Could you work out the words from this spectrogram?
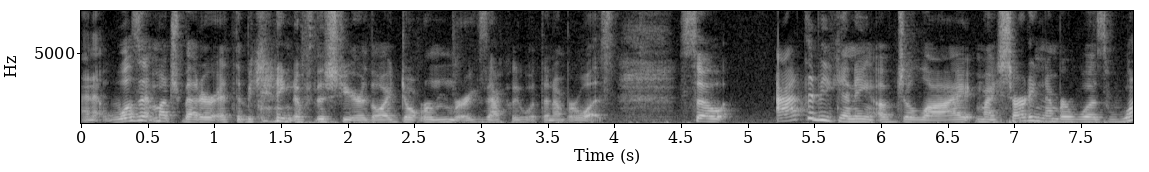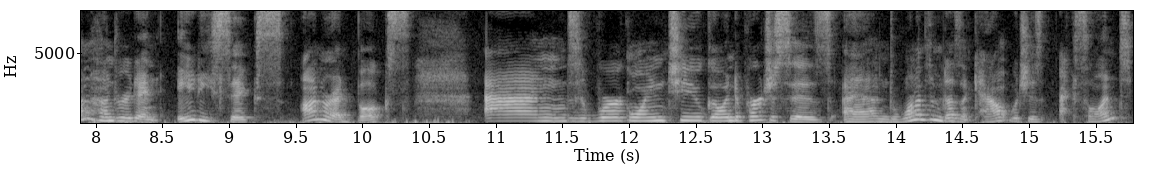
and it wasn't much better at the beginning of this year, though I don't remember exactly what the number was. So at the beginning of July, my starting number was 186 unread books, and we're going to go into purchases, and one of them doesn't count, which is excellent,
